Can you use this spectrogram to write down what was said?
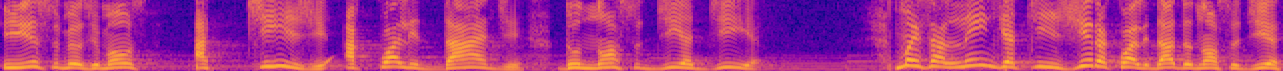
E isso, meus irmãos, atinge a qualidade do nosso dia a dia. Mas além de atingir a qualidade do nosso dia,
